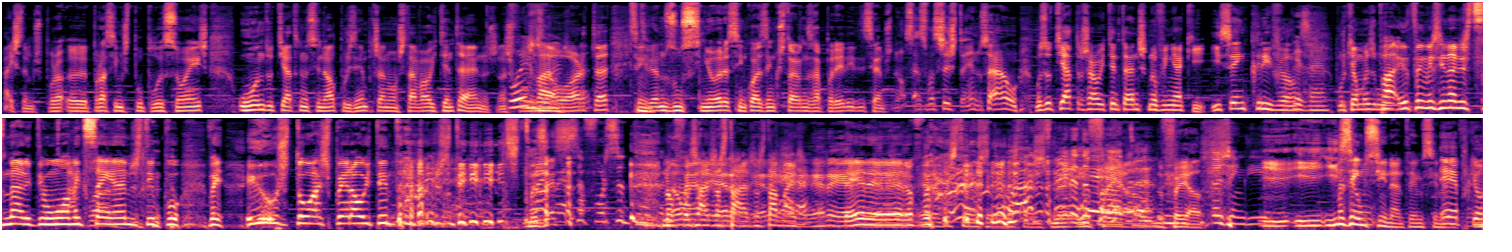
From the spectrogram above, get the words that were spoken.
Ah, estamos pró- eh, próximos de populações onde o Teatro Nacional, por exemplo, já não estava há 80 anos. Nós Pois, fomos pois, à horta, Sim. tivemos um senhor assim quase encostar-nos à parede e dissemos: Não sei se vocês têm noção, mas o teatro já há 80 anos que não vinha aqui. Isso é incrível. Pois é. Porque é uma. Pá, eu estou a imaginar este cenário, tipo um homem de 100 anos, tipo, bem, eu estou à espera há 80 anos disto. Mas é Essa força toda. Não, Não, foi, já, era, já está, era, já está era, mais. Era, era, era. era, foi- era bastante, era bastante, Era no da frota. No Faial. Hoje em dia. E, e Mas é é emocionante, é emocionante. É, porque é um,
